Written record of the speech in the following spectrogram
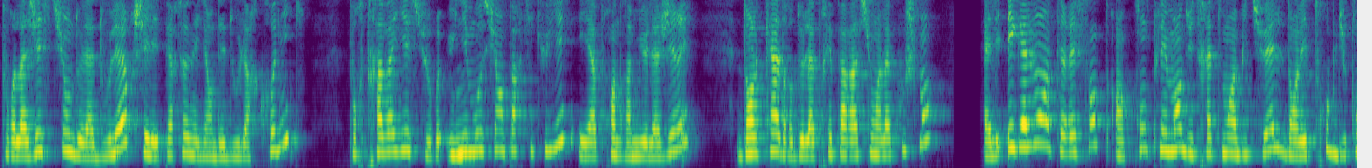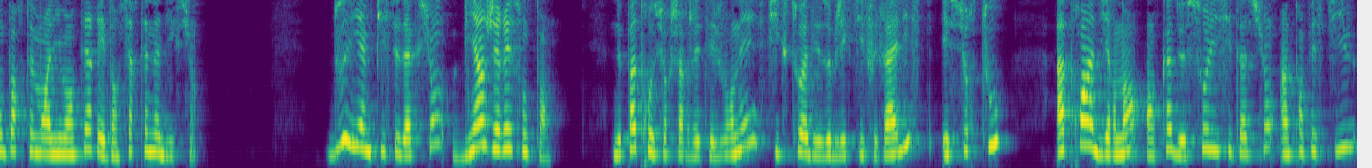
pour la gestion de la douleur chez les personnes ayant des douleurs chroniques, pour travailler sur une émotion en particulier et apprendre à mieux la gérer, dans le cadre de la préparation à l'accouchement. Elle est également intéressante en complément du traitement habituel dans les troubles du comportement alimentaire et dans certaines addictions. Douzième piste d'action, bien gérer son temps. Ne pas trop surcharger tes journées, fixe-toi des objectifs réalistes et surtout, apprends à dire non en cas de sollicitation intempestive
